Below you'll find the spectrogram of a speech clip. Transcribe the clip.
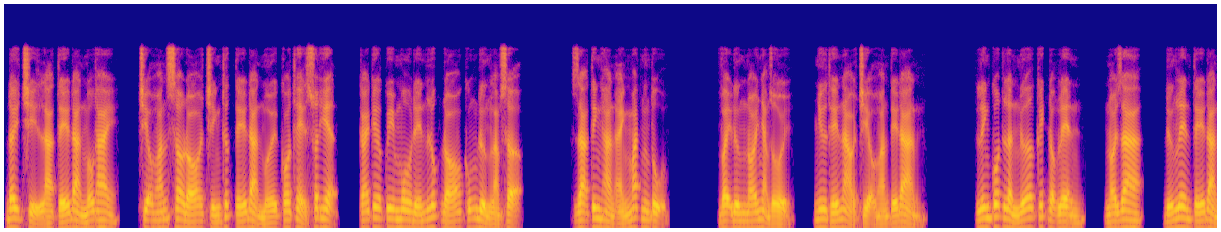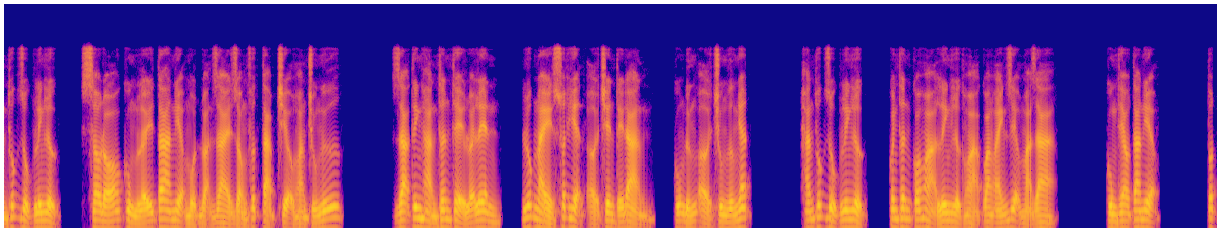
Đây chỉ là tế đàn mẫu thai, triệu hoán sau đó chính thức tế đàn mới có thể xuất hiện, cái kia quy mô đến lúc đó cũng đừng làm sợ. Dạ tinh hàn ánh mắt ngưng tụ. Vậy đừng nói nhảm rồi, như thế nào triệu hoán tế đàn? Linh quất lần nữa kích động lên, nói ra, đứng lên tế đàn thúc giục linh lực, sau đó cùng lấy ta niệm một đoạn dài dòng phức tạp triệu hoàn chú ngữ. Dạ tinh hàn thân thể lóe lên, lúc này xuất hiện ở trên tế đàn, cũng đứng ở trung ương nhất. Hắn thúc giục linh lực, quanh thân có hỏa linh lực hỏa quang ánh rượu mà ra. Cùng theo ta niệm. Tốt.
